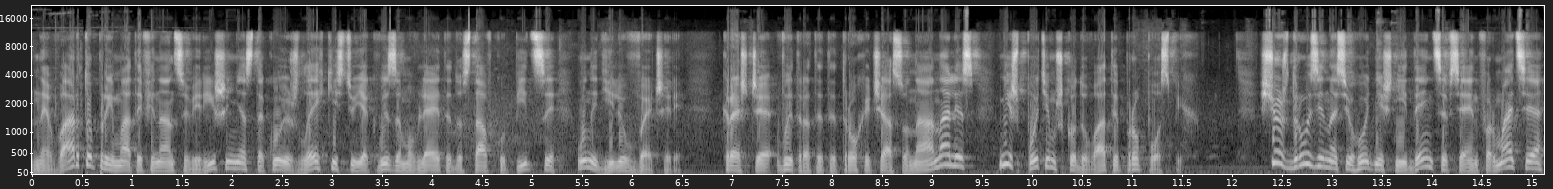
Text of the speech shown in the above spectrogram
не варто приймати фінансові рішення з такою ж легкістю, як ви замовляєте доставку піци у неділю ввечері. Краще витратити трохи часу на аналіз, ніж потім шкодувати про поспіх. Що ж, друзі, на сьогоднішній день це вся інформація.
